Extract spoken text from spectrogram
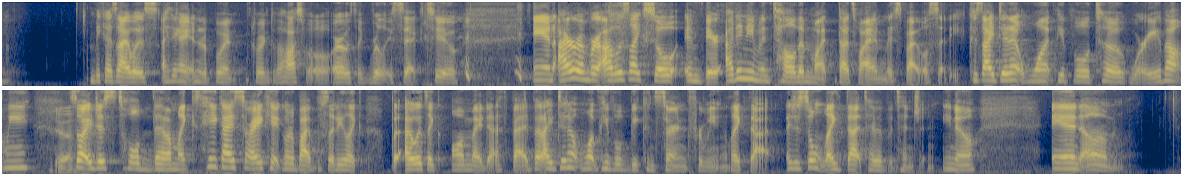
because I was, I think I ended up going, going to the hospital or I was like really sick too. and I remember I was like so embarrassed. I didn't even tell them what, that's why I missed Bible study because I didn't want people to worry about me. Yeah. So I just told them, I'm like, hey guys, sorry I can't go to Bible study. Like, but I was like on my deathbed, but I didn't want people to be concerned for me like that. I just don't like that type of attention, you know? And um,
